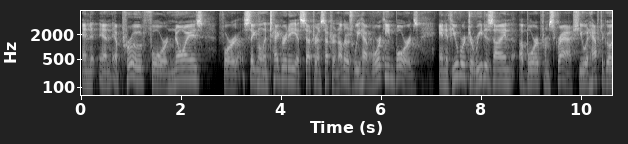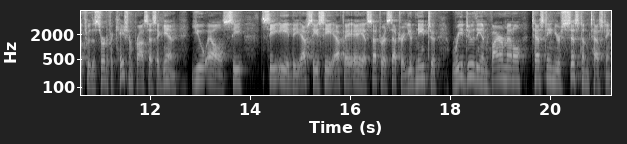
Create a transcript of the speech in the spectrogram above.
and, and approved for noise, for signal integrity, et cetera, et cetera. In other words, we have working boards. And if you were to redesign a board from scratch, you would have to go through the certification process again UL, C, CE, the FCC, FAA, et cetera, et cetera. You'd need to redo the environmental testing, your system testing.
